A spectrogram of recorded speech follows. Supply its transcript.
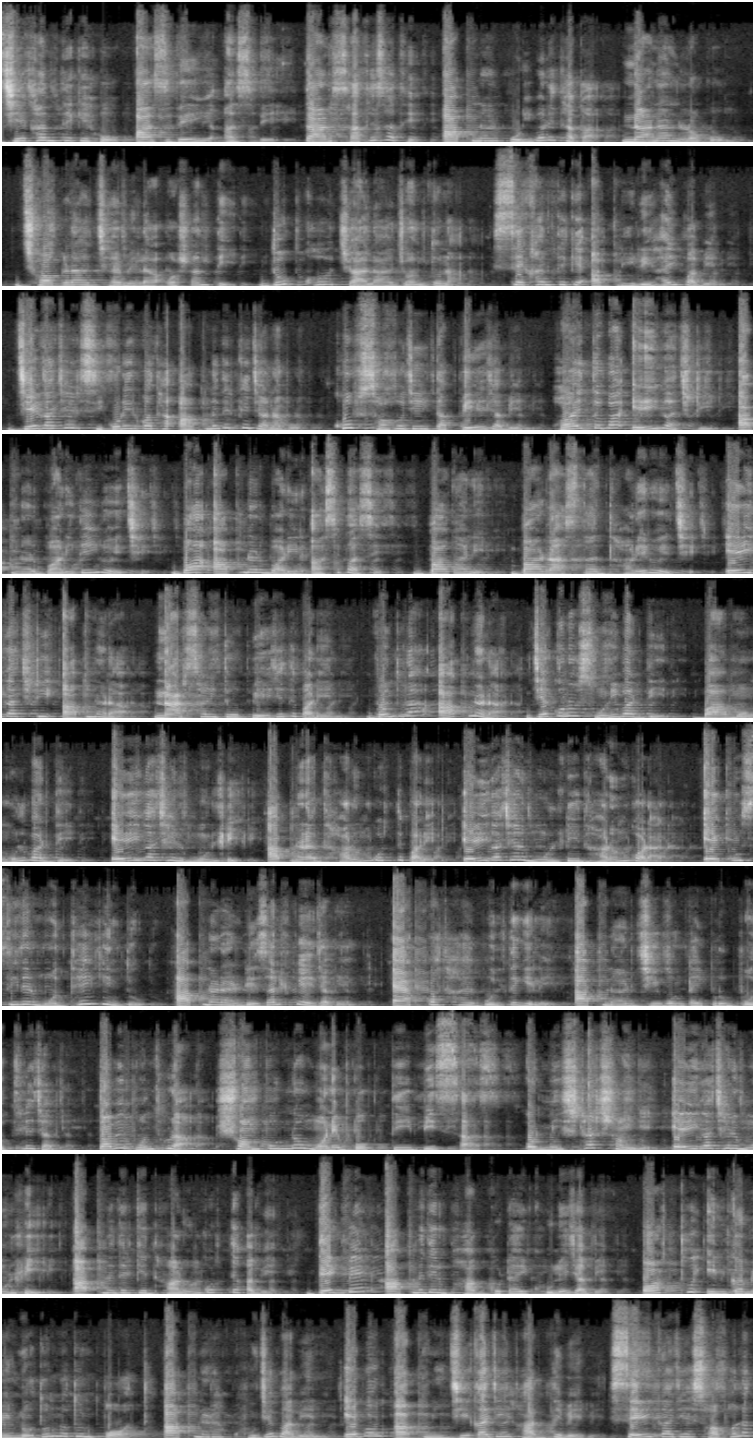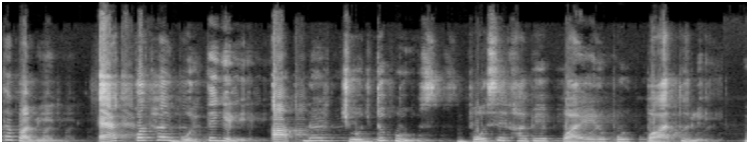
যেখান থেকে হোক আসবেই আসবে। তার সাথে সাথে আপনার পরিবারে থাকা নানান রকম ঝগড়া, ঝামেলা, অশান্তি, দুঃখ, জ্বালা, যন্ত্রণা সেখান থেকে আপনি রেহাই পাবেন। যে গাছের শিকড়ের কথা আপনাদেরকে জানাব, খুব সহজেই তা পেয়ে যাবেন। হয়তো বা এই গাছটি আপনার বাড়িতেই রয়েছে বা আপনার বাড়ির আশেপাশে, বাগানে বা রাস্তার ধারে রয়েছে। এই গাছটি আপনারা নার্সারিতেও পেয়ে যেতে পারেন। বন্ধুরা, আপনারা যে কোনো শনিবার দিন বা মঙ্গলবার দিন এই গাছের মূলটি আপনারা ধারণ করতে পারে। এই গাছের মূলটি ধারণ করার একুশ দিনের মধ্যেই কিন্তু আপনারা রেজাল্ট পেয়ে যাবেন। এক কথায় বলতে গেলে আপনার জীবনটাই পুরো বদলে যাবে। তবে বন্ধুরা, সম্পূর্ণ মনে ভক্তি, বিশ্বাস ও নিষ্ঠার সঙ্গে এই গাছের মূলটি আপনাদেরকে ধারণ করতে হবে। দেখবেন আপনাদের ভাগ্যটাই খুলে যাবে। অর্থ ইনকামের নতুন নতুন পথ আপনারা খুঁজে পাবেন এবং আপনি যে কাজেই হাত দেবেন, সেই কাজে সফলতা পাবেন। এক কথায় বলতে গেলে, আপনার চোদ্দ পুরুষ বসে খাবে পায়ের ওপর পা তুলে।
